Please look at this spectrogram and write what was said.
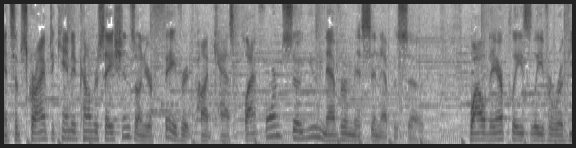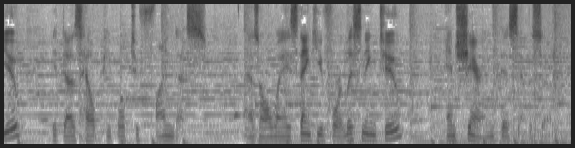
and subscribe to Candid Conversations on your favorite podcast platform so you never miss an episode. While there, please leave a review. It does help people to find us. As always, thank you for listening to and sharing this episode.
